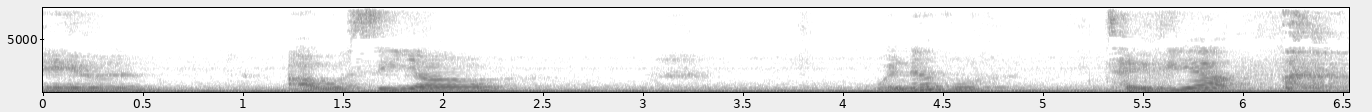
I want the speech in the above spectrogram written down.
And I will see y'all whenever. Tavi out.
